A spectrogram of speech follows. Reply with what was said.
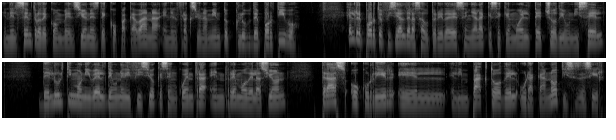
en el centro de convenciones de Copacabana, en el fraccionamiento Club Deportivo. El reporte oficial de las autoridades señala que se quemó el techo de unicel del último nivel de un edificio que se encuentra en remodelación tras ocurrir el, impacto del huracán Otis, es decir,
